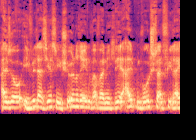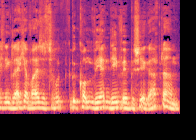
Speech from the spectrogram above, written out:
Also ich will das jetzt nicht schönreden, weil wir nicht den alten Wohlstand vielleicht in gleicher Weise zurückbekommen werden, den wir bisher gehabt haben.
